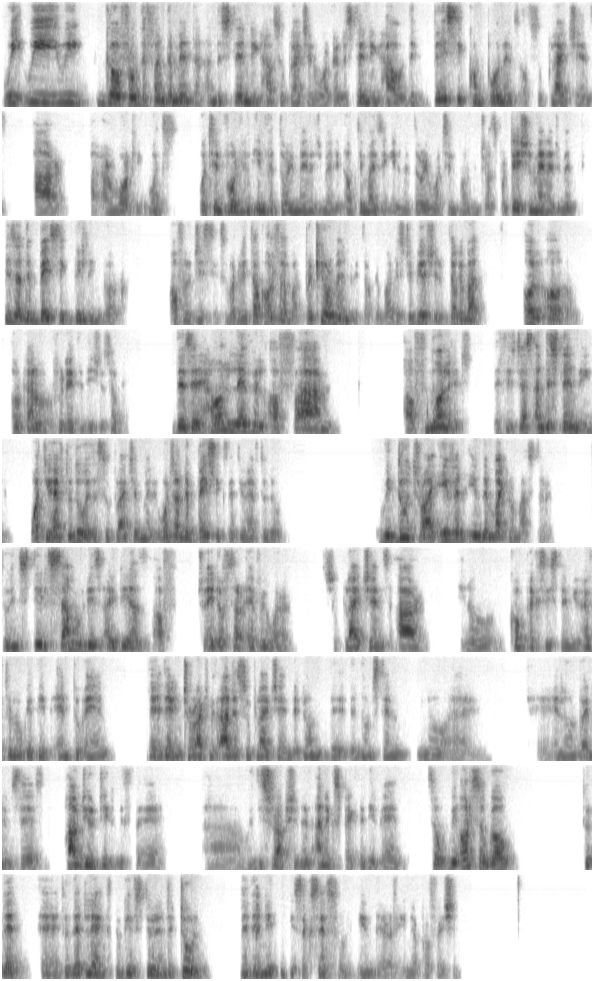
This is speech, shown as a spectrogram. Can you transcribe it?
we we we go from the fundamental understanding how supply chain work, understanding how the basic components of supply chains are are are working. What's what's involved in inventory management, in optimizing inventory, what's involved in transportation management. These are the basic building block of logistics. But we talk also about procurement, we talk about distribution, we talk about all all all kind of related issues. So there's a whole level of um, of knowledge that is just understanding what you have to do as a supply chain manager. What are the basics that you have to do? We do try, even in the MicroMaster, to instill some of these ideas of trade-offs are everywhere. Supply chains are, you know, complex system. You have to look at it end to end. They, they interact with other supply chain. They don't, they, they don't stand, you know, uh, alone by themselves. How do you deal with uh, uh, with disruption and unexpected event? So we also go to that uh, to that length to give students the tool that they need to be successful in their in their profession.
